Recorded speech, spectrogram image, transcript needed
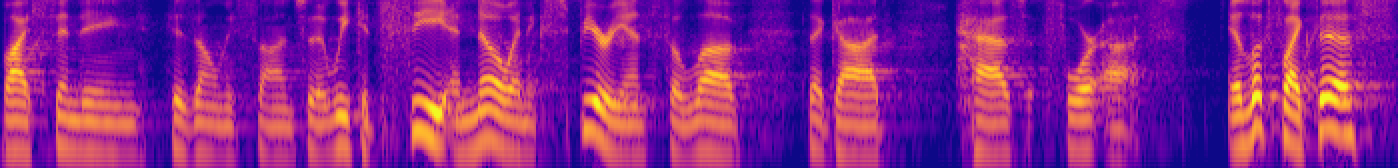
by sending His only Son so that we could see and know and experience the love that God has for us. It looks like this.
